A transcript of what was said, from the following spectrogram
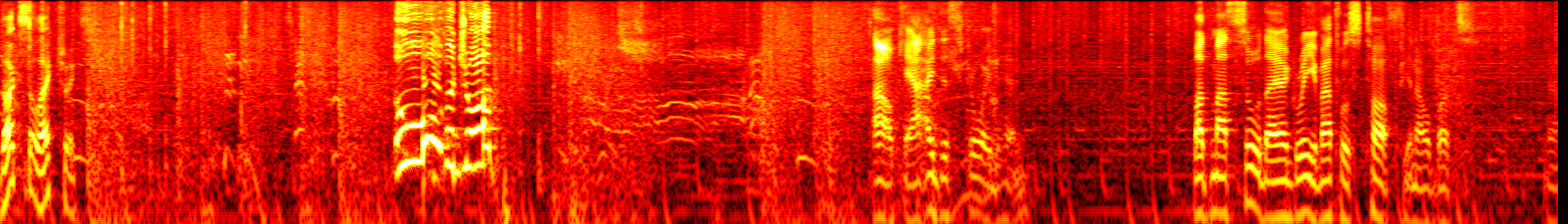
Ducks Electrics. Oh, the drop! Ah, okay, I I destroyed him. But Masood, I agree, that was tough, you know, but... Yeah.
